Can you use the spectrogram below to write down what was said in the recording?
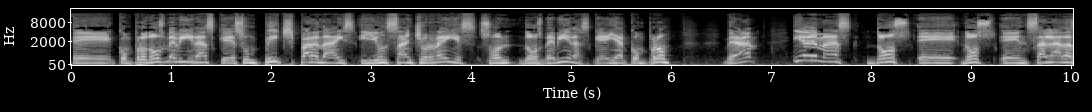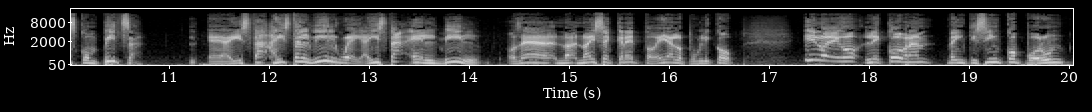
eh, compró dos bebidas, que es un Peach Paradise y un Sancho Reyes. Son dos bebidas que ella compró, ¿verdad? Y además, dos, eh, dos ensaladas con pizza. Eh, ahí está, ahí está el bill, güey. Ahí está el bill. O sea, no, no, hay secreto, ella lo publicó. Y luego le cobran 25 por un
